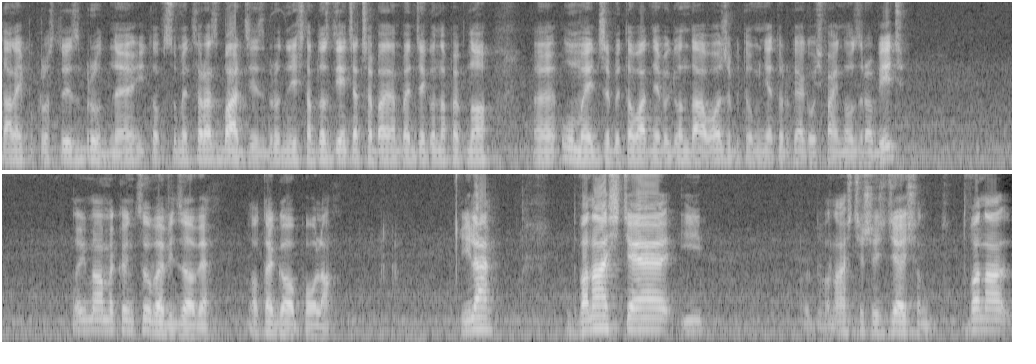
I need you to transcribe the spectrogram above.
dalej po prostu jest brudny i to w sumie coraz bardziej jest brudny. Gdzieś tam do zdjęcia trzeba będzie go na pewno e, umyć, żeby to ładnie wyglądało, żeby tą miniaturkę jakąś fajną zrobić. No i mamy końcówę widzowie do tego pola. Ile? 12 i 12,60 12,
